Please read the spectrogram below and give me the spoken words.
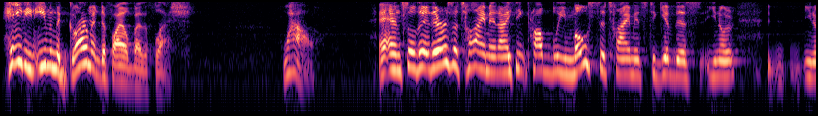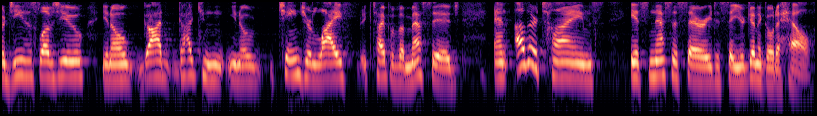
hating even the garment defiled by the flesh. Wow. And so there, there is a time, and I think probably most of the time it's to give this, you know, you know, Jesus loves you, you know, God, God can, you know, change your life type of a message. And other times it's necessary to say you're going to go to hell.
